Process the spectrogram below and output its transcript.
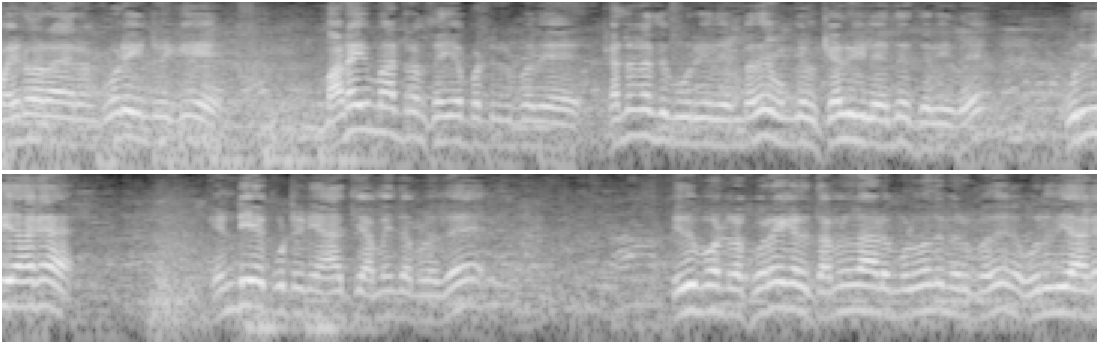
பதினோராயிரம் கோடி இன்றைக்கு மடை மாற்றம் செய்யப்பட்டிருப்பது கண்டனத்துக்கு உரியது என்பது உங்கள் கேள்வியிலிருந்து தெரியுது. உறுதியாக என்டிஏ கூட்டணி ஆட்சி அமைந்த பொழுது இது போன்ற குறைகள் தமிழ்நாடு முழுவதும் இருப்பது உறுதியாக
